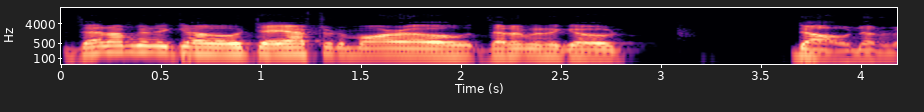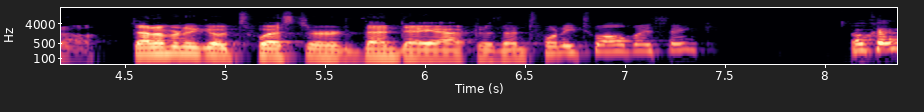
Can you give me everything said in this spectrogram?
then I'm gonna go day after tomorrow. Then I'm gonna go. No, no, no, no. Then I'm gonna go Twister. Then day after. Then 2012. I think. Okay.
